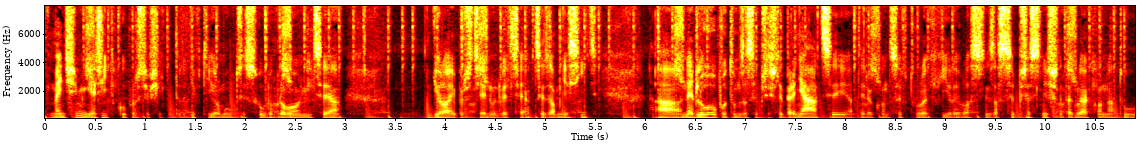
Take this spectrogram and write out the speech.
v menším měřítku, prostě všichni lidi v té Olomouci jsou dobrovolníci a udělají prostě jednu, dvě, tři akce za měsíc. A nedlouho potom zase přišli Brňáci a ty dokonce v tuhle chvíli vlastně zase přesně šli takhle jako na tu,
